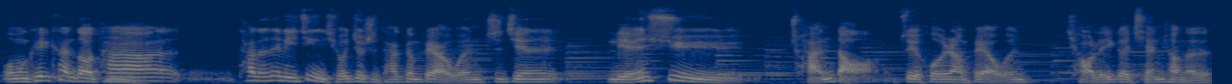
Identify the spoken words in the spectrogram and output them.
我们可以看到他他的那粒进球就是他跟贝尔温之间连续。传导，最后让贝尔温挑了一个前场的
